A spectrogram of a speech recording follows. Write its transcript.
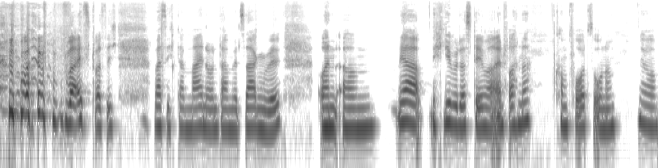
du weißt, was ich, was ich da meine und damit sagen will. Und ähm, ja, ich liebe das Thema einfach, ne? Komfortzone. Ja.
